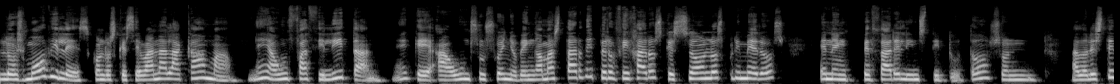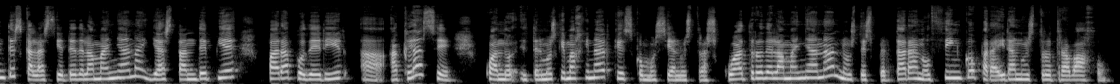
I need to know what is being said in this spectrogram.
los móviles con los que se van a la cama ¿eh? aún facilitan ¿eh? que aún su sueño venga más tarde, pero fijaros que son los primeros en empezar el instituto. Son adolescentes que a las 7 de la mañana ya están de pie para poder ir a, a, clase. Cuando eh, tenemos que imaginar que es como si a nuestras 4 de la mañana nos despertaran o 5 para ir a nuestro trabajo.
